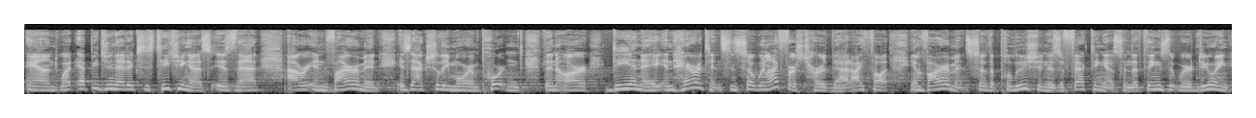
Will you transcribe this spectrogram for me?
And what epigenetics is teaching us is that our environment is actually more important than our DNA inheritance. And so when I first heard that, I thought environment, so the pollution is affecting us and the things that we're doing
